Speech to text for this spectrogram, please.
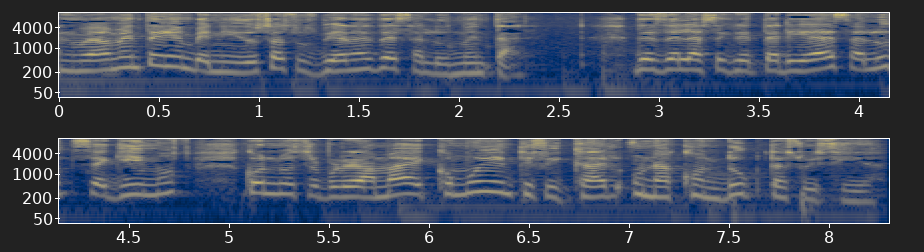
Nuevamente bienvenidos a sus viernes de salud mental. Desde la Secretaría de Salud seguimos con nuestro programa de cómo identificar una conducta suicida,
